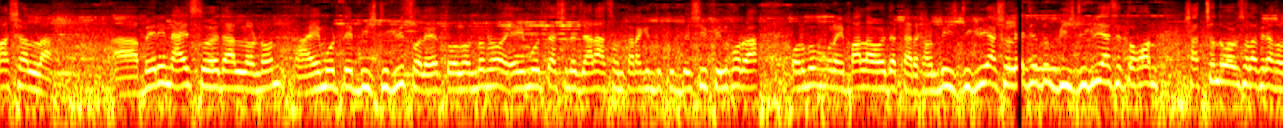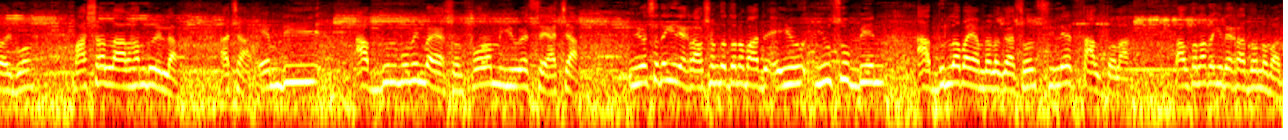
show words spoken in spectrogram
মাশাল্লাহ ভেরি নাইস ওয়েদার লন্ডন এই মুহূর্তে বিশ ডিগ্রি চলে। তো লন্ডনও এই মুহূর্তে আসলে যারা আছেন, তারা কিন্তু খুব বেশি ফিল করা, অনুভব করে এই বালা ওয়েদারটা কারণ বিশ ডিগ্রি আসলে যেহেতু বিশ ডিগ্রি আছে, তখন স্বাচ্ছন্দ্যভাবে চলাফেরা করা হইব। মার্শাল্লাহ আলহামদুলিল্লাহ। আচ্ছা এমডি আব্দুল মুমিন ভাই আসুন ফরম ইউএসএ আচ্ছা ইউএসএ থেকে দেখলাম অসংখ্য ধন্যবাদ। ইউ, ইউসুফ বিন আবদুল্লাহ ভাই আমরা লোক আছেন, সিলেট তালতলা। তালতলা থেকে দেখলাম ধন্যবাদ।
